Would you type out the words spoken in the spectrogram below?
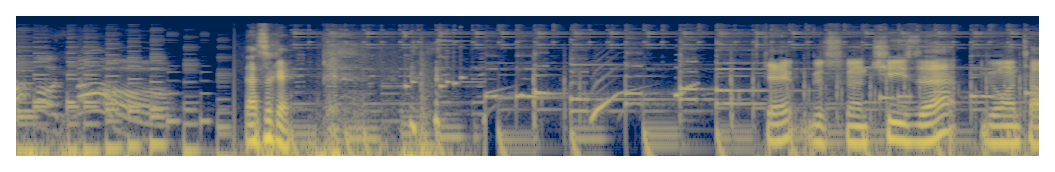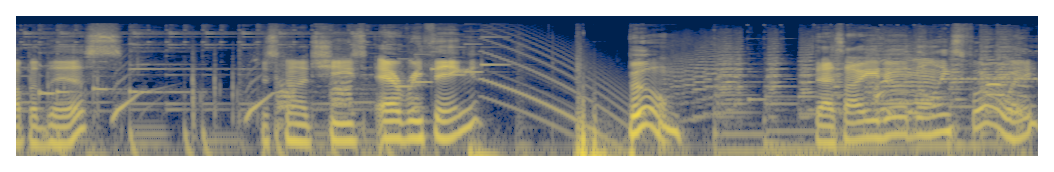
Oh no! That's okay. okay, we're just gonna cheese that. Go on top of this. Just gonna cheese everything. Boom! That's how you do it the LiNX four way.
